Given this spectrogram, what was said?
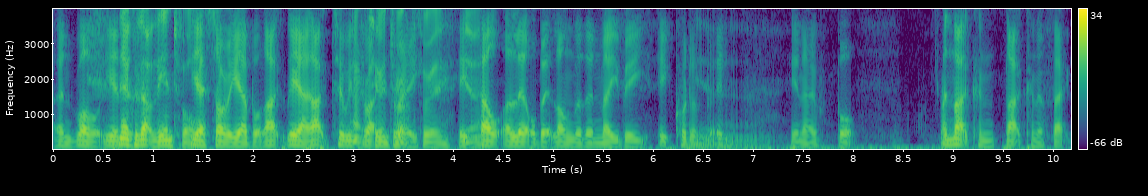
and well yeah no, because that was the interval. yeah sorry yeah but act, yeah act two into Act act, Two into three Act Three. it yeah. felt a little bit longer than maybe it could have Yeah. been you know but and that can that can affect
